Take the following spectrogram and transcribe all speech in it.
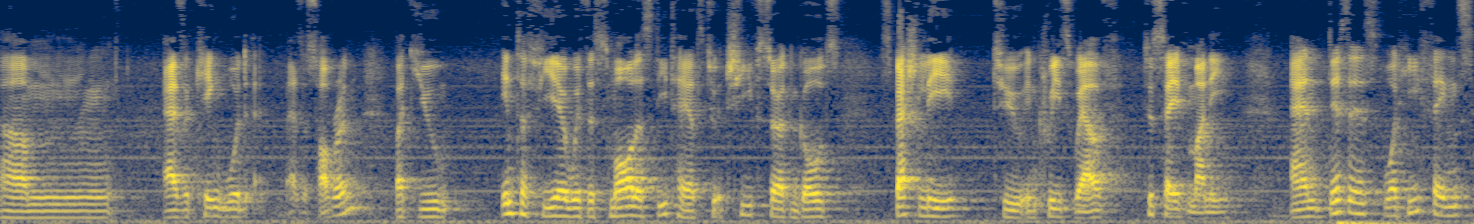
um, as a king would as a sovereign, but you interfere with the smallest details to achieve certain goals, especially to increase wealth, to save money. And this is what he thinks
